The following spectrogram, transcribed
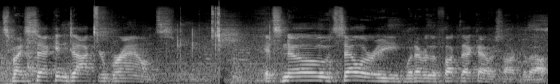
It's my second Dr. Brown's. It's no celery, whatever the fuck that guy was talking about.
